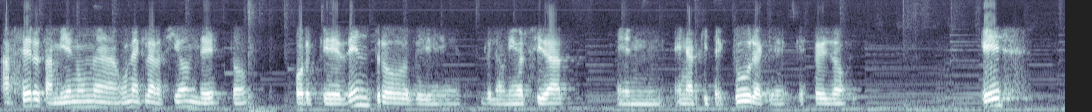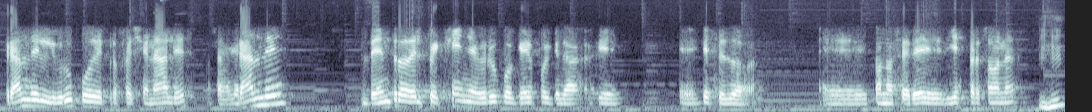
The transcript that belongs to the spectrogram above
hacer también una, una aclaración de esto porque dentro de, de la universidad, en, en arquitectura que, que estoy yo, es grande el grupo de profesionales, o sea, grande dentro del pequeño grupo que es, porque la que, eh, qué sé yo, eh, conoceré 10 personas, Ujú.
